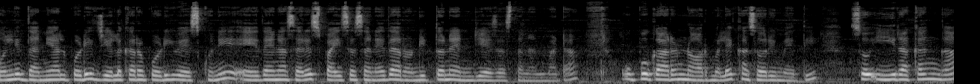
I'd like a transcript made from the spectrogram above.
ఓన్లీ ధనియాల పొడి జీలకర్ర పొడి వేసుకుని ఏదైనా సరే స్పైసెస్ అనేది ఆ రెండింటితోనే ఎండ్ చేసేస్తాను అనమాట ఉప్పు కారం నార్మలే కసూరి మేతి. సో ఈ రకంగా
